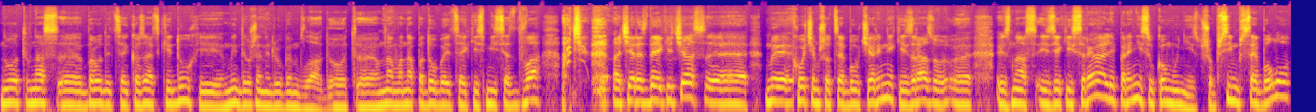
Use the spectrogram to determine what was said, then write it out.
ну от в нас е, бродить цей козацький дух, і ми дуже не любимо владу. От е, нам вона подобається якийсь місяць-два, А через деякий час е, ми хочемо, щоб це був чарівник, і зразу е, з нас із якихось реалій переніс у комунізм, щоб всім все було,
